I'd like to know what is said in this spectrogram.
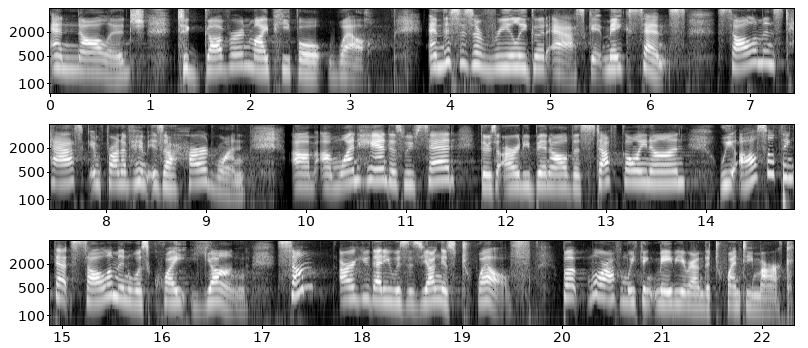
and knowledge to govern my people well. And this is a really good ask. It makes sense. Solomon's task in front of him is a hard one. Um, on one hand, as we've said, there's already been all this stuff going on. We also think that Solomon was quite young. Some argue that he was as young as 12, but more often we think maybe around the 20 mark.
